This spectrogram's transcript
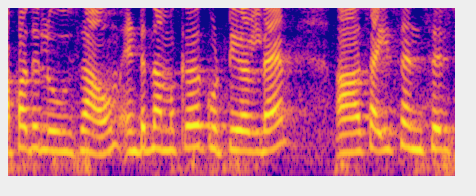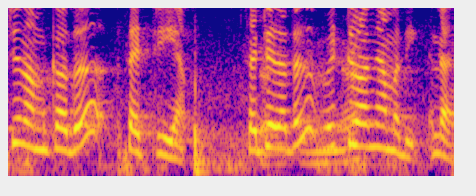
അപ്പം അത് ലൂസ് ആവും. എന്നിട്ട് നമുക്ക് കുട്ടികളുടെ സൈസ് അനുസരിച്ച് നമുക്കത് സെറ്റ് ചെയ്യാം. സെറ്റ് ചെയ്തത് വിട്ട് കളഞ്ഞാൽ മതി അല്ലേ?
